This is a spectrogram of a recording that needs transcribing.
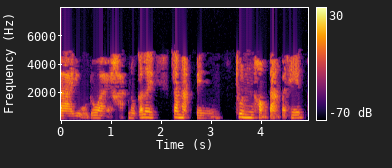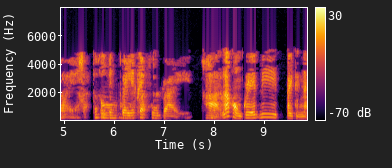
ลาอยู่ด้วยค่ะ หนูก็เลยสมัครเป็น ทุนของต่างประเทศไปอะค่ะ ก็คือเป็นเกรดกับฟูลไบรท์ค่ะ แล้วของเกรดนี่ไปถึงไหน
